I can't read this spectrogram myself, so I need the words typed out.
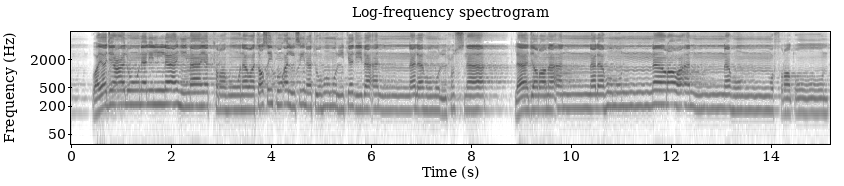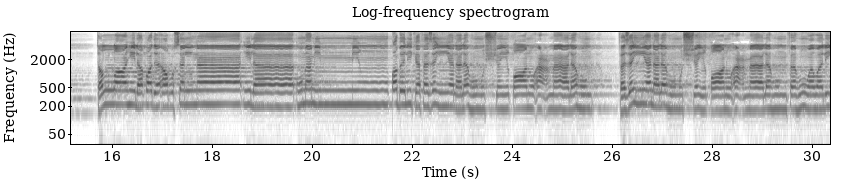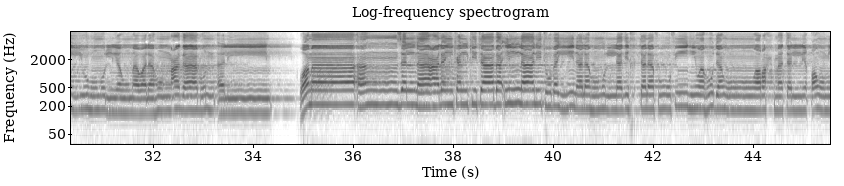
ويجعلون لله ما يكرهون وتصف ألسنتهم الكذب أن لهم الحسنى. لا جرم أن لهم النار وأنهم مفرطون. تالله لقد أرسلنا إلى أمم من قبلك فزين لهم الشيطان أعمالهم فزين لهم الشيطان أعمالهم فهو وليهم اليوم ولهم عذاب أليم. وما أنزلنا عليك الكتاب إلا لتبين لهم الذي اختلفوا فيه وهدى ورحمة لقوم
